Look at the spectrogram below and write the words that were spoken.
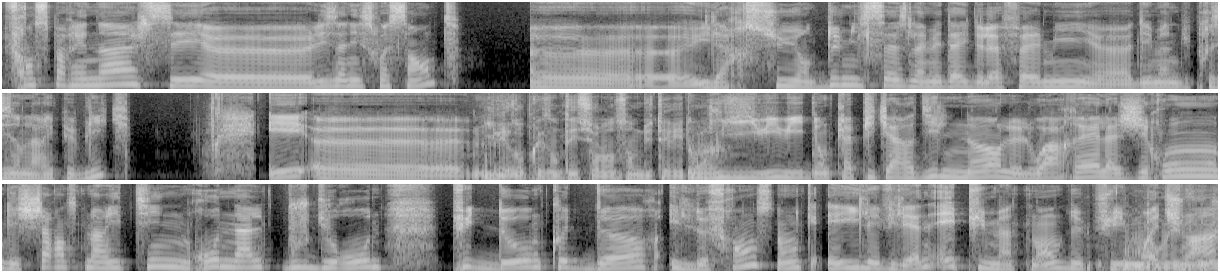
France Parrainage, c'est euh, les années 60. Euh, il a reçu en 2016 la médaille de la famille des mains du président de la République. Et euh, il est représenté sur l'ensemble du territoire. Oui, oui, oui. Donc la Picardie, le Nord, le Loiret, la Gironde, les Charentes-Maritimes, Rhône-Alpes, Bouches-du-Rhône, Puy-de-Dôme, Côte d'Or, Île-de-France, donc et Ille-et-Vilaine. Et puis maintenant, depuis le mois de juin,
